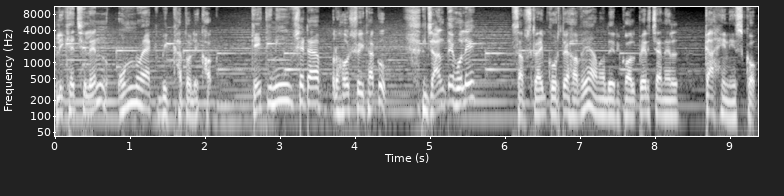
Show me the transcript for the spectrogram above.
লিখেছিলেন অন্য এক বিখ্যাত লেখক। কে তিনি সেটা রহস্যই থাকুক, জানতে হলে সাবস্ক্রাইব করতে হবে আমাদের গল্পের চ্যানেল কাহিনী স্কোপ।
